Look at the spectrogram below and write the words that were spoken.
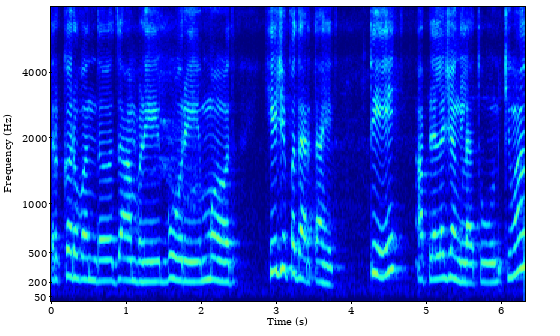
तर करवंद जांभळे बोरे मध हे जे पदार्थ आहेत ते आपल्याला जंगलातून किंवा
